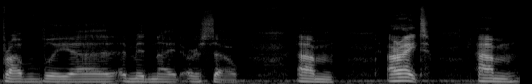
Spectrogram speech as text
probably uh, midnight or so. Um, all right. Um,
